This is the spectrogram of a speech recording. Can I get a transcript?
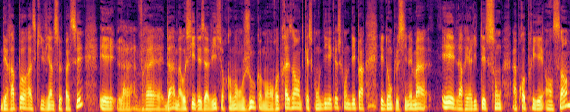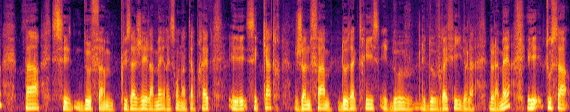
des rapports à ce qui vient de se passer. Et la vraie dame a aussi des avis sur comment on joue, comment on représente, qu'est-ce qu'on dit et qu'est-ce qu'on ne dit pas. Et donc, le cinéma et la réalité sont appropriés ensemble ces deux femmes plus âgées, la mère et son interprète, et ces quatre jeunes femmes, deux actrices et deux, les deux vraies filles de la, de la mère. Et tout ça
